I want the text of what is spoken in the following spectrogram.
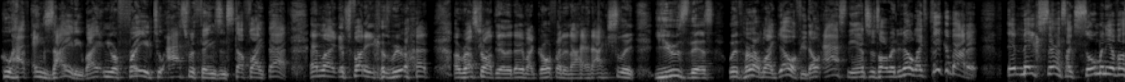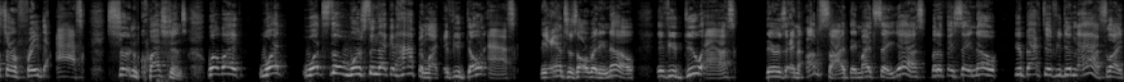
who have anxiety, right? And you're afraid to ask for things and stuff like that. And like, it's funny because we were at a restaurant the other day, my girlfriend and I had actually used this with her. I'm like, yo, if you don't ask, the answer's already no. Like, think about it. It makes sense. Like, so many of us are afraid to ask certain questions. Well, like, what what's the worst thing that can happen? Like, if you don't ask, the answer's already no. If you do ask, there's an upside, they might say yes, but if they say no, you're back to if you didn't ask. Like,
